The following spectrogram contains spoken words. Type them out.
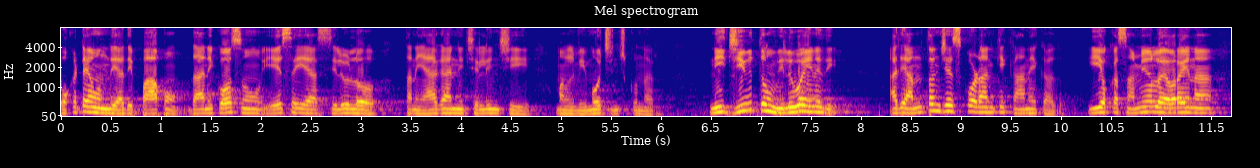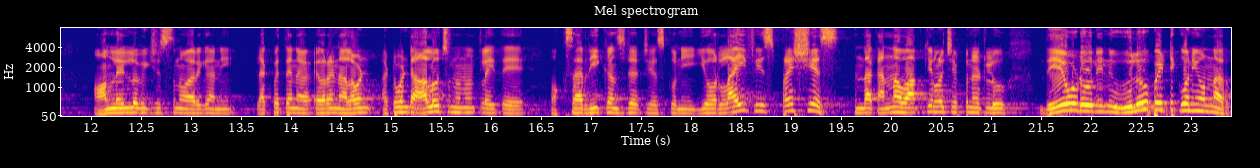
ఒకటే ఉంది అది పాపం. దానికోసం ఏసయ్య శిలువలో తన యాగాన్ని చెల్లించి మనల్ని విమోచించుకున్నారు. నీ జీవితం విలువైనది. అది అంతం చేసుకోవడానికి కానే కాదు. ఈ యొక్క సమయంలో ఎవరైనా ఆన్లైన్లో వీక్షిస్తున్న వారు కానీ లేకపోతే ఎవరైనా అలవ అటువంటి ఆలోచన ఉన్నట్లయితే ఒకసారి రీకన్సిడర్ చేసుకొని యువర్ లైఫ్ ఈజ్ ప్రెషియస్ ఇందాక అన్న వాక్యంలో చెప్పినట్లు దేవుడు నిన్ను విలువ పెట్టుకొని ఉన్నారు.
